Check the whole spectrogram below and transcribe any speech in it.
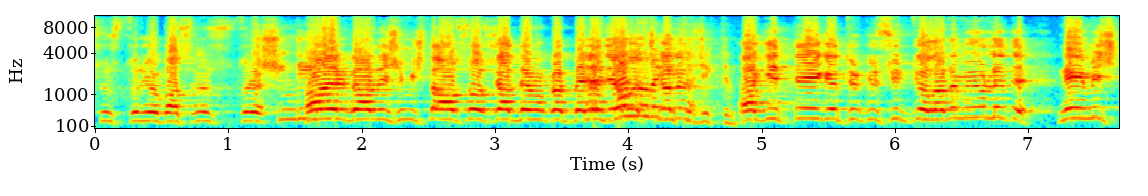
susturuyor basını susturuyor. Şimdi- Hayır kardeşim işte al sosyal demokrat belediye ben başkanı. getirecektim. Ha, gitti Ege Türk'ü stüdyolarını mühürledi. Neymiş?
